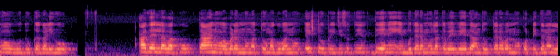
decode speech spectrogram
ನೋವು, ದುಃಖಗಳಿಗೂ ಅದೆಲ್ಲವಕ್ಕೂ ತಾನು ಅವಳನ್ನು ಮತ್ತು ಮಗುವನ್ನು ಎಷ್ಟು ಪ್ರೀತಿಸುತ್ತಿದ್ದೇನೆ ಎಂಬುದರ ಮೂಲಕವೇ ವೇದಾಂತ್ ಉತ್ತರವನ್ನು ಕೊಟ್ಟಿದ್ದನಲ್ಲ.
